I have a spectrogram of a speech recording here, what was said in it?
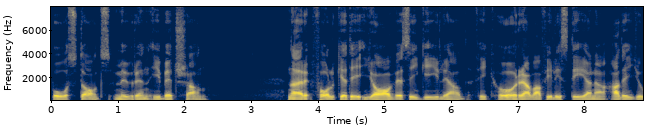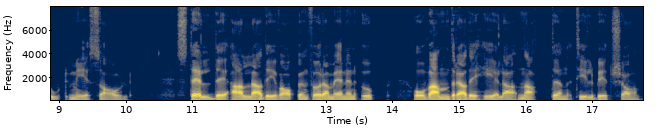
på stadsmuren i Betshan. När folket i Javes i Gilead fick höra vad filisterna hade gjort med Saul ställde alla de vapenföra männen upp och vandrade hela natten till Betshan.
